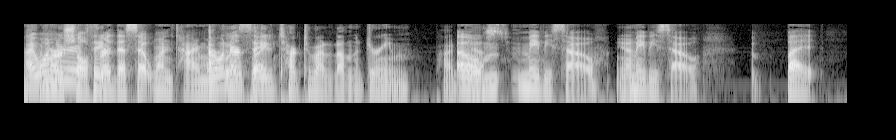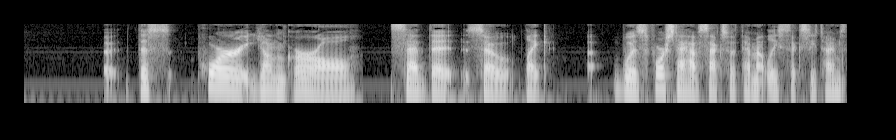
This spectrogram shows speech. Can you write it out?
I wonder if infomercial they- for this at one time. Where I wonder if they like, talked about it on the Dream Oh, podcast. m- maybe so. Yeah. Maybe so. But uh, this poor young girl said that so like uh, was forced to have sex with him at least 60 times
